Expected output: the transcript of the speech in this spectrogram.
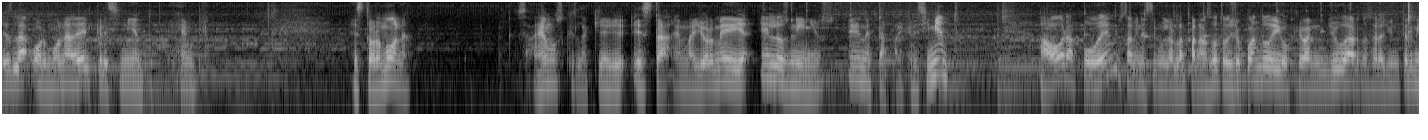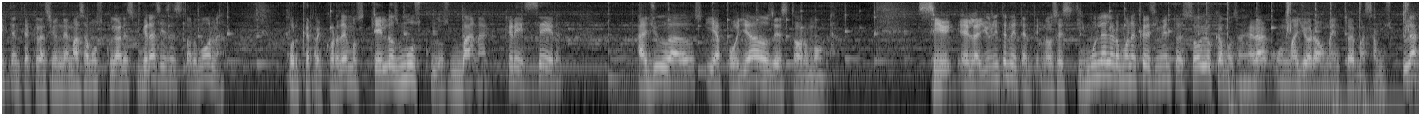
es la hormona del crecimiento, por ejemplo. Esta hormona sabemos que es la que está en mayor medida en los niños en etapa de crecimiento. Ahora podemos también estimularla para nosotros. Yo cuando digo que van a ayudarnos al ayuno intermitente a creación de masa muscular es gracias a esta hormona. Porque recordemos que los músculos van a crecer ayudados y apoyados de esta hormona. Si el ayuno intermitente nos estimula la hormona de crecimiento, es obvio que vamos a generar un mayor aumento de masa muscular.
